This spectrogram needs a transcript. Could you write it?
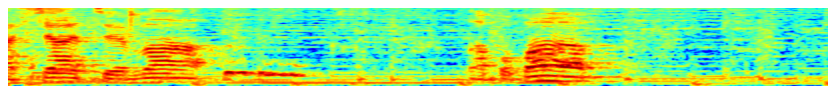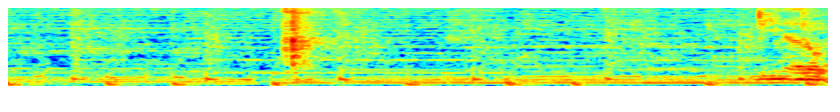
Așa ceva. La popa. Bine rău.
